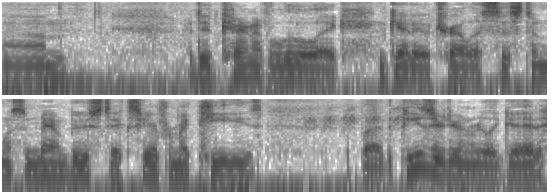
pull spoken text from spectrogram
Um, I did kind of a little like ghetto trellis system with some bamboo sticks here for my peas. But the peas are doing really good.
